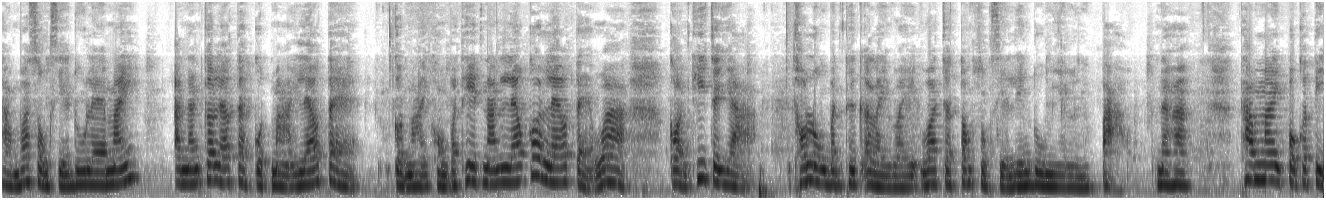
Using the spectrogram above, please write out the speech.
ถามว่าส่งเสียดูแลไหมอันนั้นก็แล้วแต่กฎหมายแล้วแต่กฎหมายของประเทศนั้น แล้วก็แล้วแต่ว่าก่อนที่จะหย่าเขาลงบันทึกอะไรไว้ ว่าจะต้องส่งเสียเลี้ยงดูเมียหรือเปล่า นะคะถ้าไม่ปกติ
